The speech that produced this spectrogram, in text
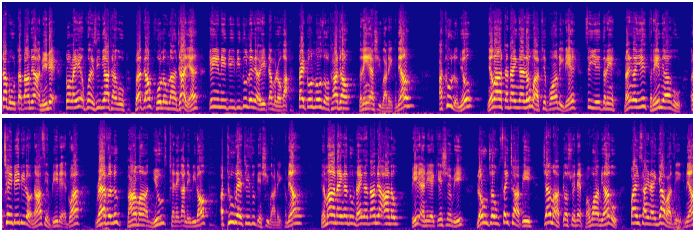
တပ်ဖို့တပ်သားများအနေနဲ့တော်လိုင်းရေးအဖွဲ့အစည်းများထံကိုဗတ်ပြောင်းခိုးလုံလာကြရန်ကရင်ပြည်ပြည်သူ့လက်မြောက်ရေးတပ်မတော်ကတိုက်တွန်းနှိုးဆော်ထားကြောင်းသတင်းရရှိပါတယ်ခင်ဗျာအခုလိုမျိုးမြန်မာတနိုင်ငံလုံးမှာဖြစ်ပွားနေတဲ့စစ်ရေးသတင်းနိုင်ငံရေးသတင်းများကိုအချိန်ပေးပြီးတော့နားဆင်ပေးတဲ့အတွက် Revolut Burma News Channel ကနေပြီးတော့အထူးပဲကျေးဇူးတင်ရှိပါတယ်ခင်ဗျာမြန်မာနိုင်ငံသူနိုင်ငံသားများအားလုံးဘေးအန္တရာယ်ကင်းရှင်းပြီးလုံခြုံစိတ်ချပြီးကျန်းမာပျော်ရွှင်တဲ့ဘဝများကို ပိုင်ဆိုင်နိုင်ကြပါစေခင်ဗျာ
